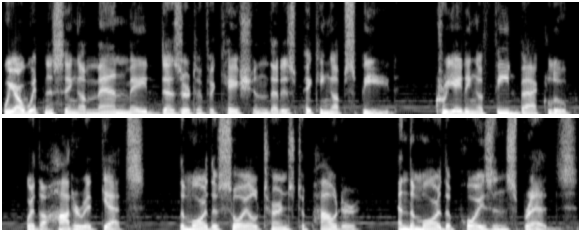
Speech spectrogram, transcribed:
We are witnessing a man-made desertification that is picking up speed, creating a feedback loop where the hotter it gets, the more the soil turns to powder and the more the poison spreads.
